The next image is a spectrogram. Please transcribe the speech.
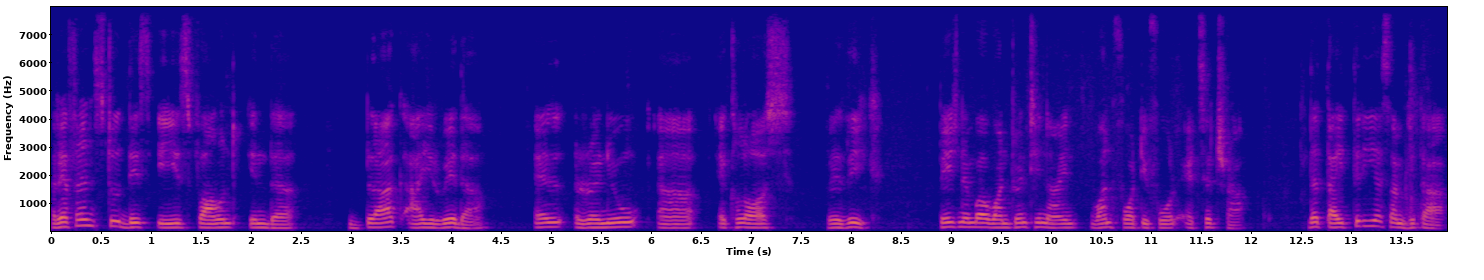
Reference to this is found in the Black Yajurveda, L. Renou uh, Eclos Vedic, page number 129, 144, etc. The Taittiriya Samhita,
